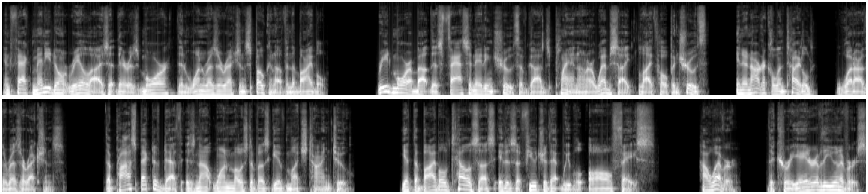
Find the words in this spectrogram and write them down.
In fact, many don't realize that there is more than one resurrection spoken of in the Bible. Read more about this fascinating truth of God's plan on our website, Life, Hope, and Truth, in an article entitled, What Are the Resurrections? The prospect of death is not one most of us give much time to. Yet the Bible tells us it is a future that we will all face. However, the Creator of the universe,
